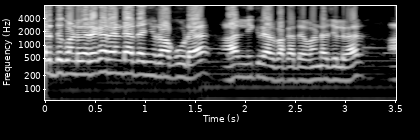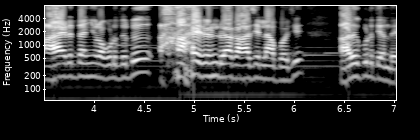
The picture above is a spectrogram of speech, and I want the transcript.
எடுத்து கொண்டு வரக்க ரெண்டாயிரத்தி அஞ்சூறுவா கூட ஆள் நிற்கிறார் பக்கத்தில் வேண்டாம் சொல்லுவார். ஆயிரத்தி அஞ்சூறுவா கொடுத்துட்டு ஆயிரம் ரூபா காசு இல்லாமல் போச்சு. அது கொடுத்து அந்த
